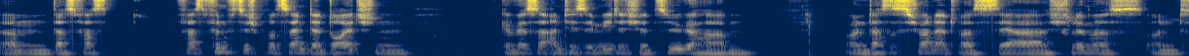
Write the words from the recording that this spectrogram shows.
ähm, dass fast, fast 50 Prozent der Deutschen gewisse antisemitische Züge haben. Und das ist schon etwas sehr Schlimmes und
